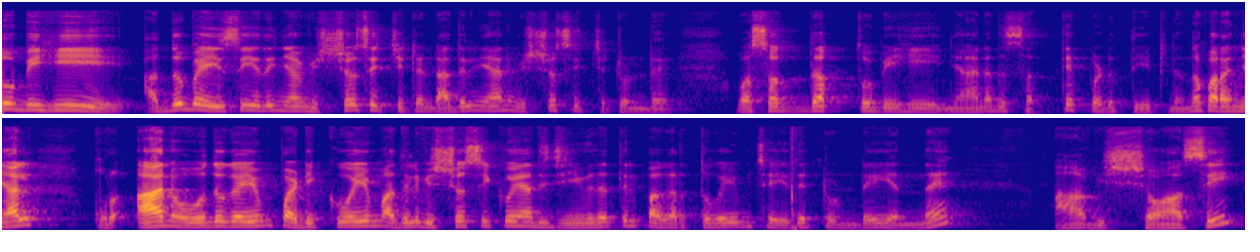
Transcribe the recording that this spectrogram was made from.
തുബിഹി അത് ബേസ് ചെയ്ത് ഞാൻ വിശ്വസിച്ചിട്ടുണ്ട്. അതിൽ ഞാൻ വിശ്വസിച്ചിട്ടുണ്ട്. വസദ്ദഖ്തു ബിഹി ഞാനത് സത്യപ്പെടുത്തിയിട്ടുണ്ട് എന്ന് പറഞ്ഞാൽ ഖുർആൻ ഓതുകയും പഠിക്കുകയും അതിൽ വിശ്വസിക്കുകയും അത് ജീവിതത്തിൽ പകർത്തുകയും ചെയ്തിട്ടുണ്ട് എന്ന് ആ വിശ്വാസി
